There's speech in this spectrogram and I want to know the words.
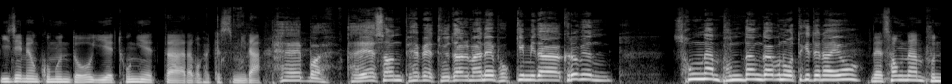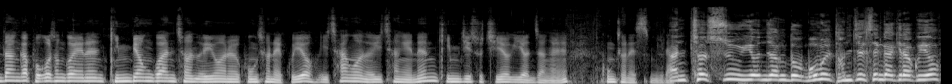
이재명 고문도 이에 동의했다라고 밝혔습니다. 패배, 대선 패배 두 달 만에 복귀입니다. 그러면 성남 분당갑은 어떻게 되나요? 네, 성남 분당갑 보궐선거에는 김병관 전 의원을 공천했고요. 이 창원 의창에는 김지수 지역위원장을 공천했습니다. 안철수 위원장도 몸을 던질 생각이라고요?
